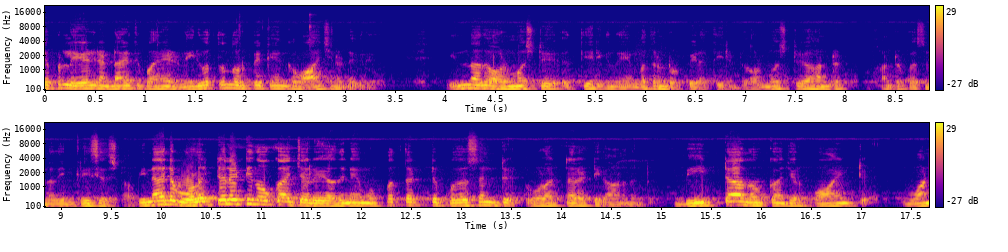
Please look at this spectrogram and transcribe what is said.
ഏപ്രിൽ ഏഴ് രണ്ടായിരത്തി പതിനേഴിന് ഇരുപത്തൊന്ന് റുപ്യക്ക് ഞങ്ങൾക്ക് വാങ്ങിച്ചിട്ടുണ്ടെങ്കിൽ ഇന്ന് അത് ഓൾമോസ്റ്റ് എത്തിയിരിക്കുന്നത് എൺപത്തിരണ്ട് റുപ്യയിൽ എത്തിയിട്ടുണ്ട് ഓൾമോസ്റ്റ് ഹൺഡ്രഡ് ഹൺഡ്രഡ് പെർസെന്റ് അത് ഇൻക്രീസ് ചെയ്ത് സ്റ്റോക്ക് പിന്നെ അതിന്റെ വോളറ്റാലിറ്റി നോക്കുക വെച്ചാൽ അതിന് മുപ്പത്തെട്ട് പെർസെന്റ് വോളറ്റാലിറ്റി കാണുന്നുണ്ട്. ബീറ്റ നോക്കുക വെച്ചാൽ പോയിന്റ് വൺ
